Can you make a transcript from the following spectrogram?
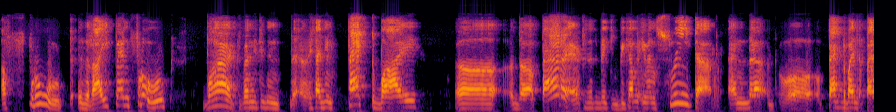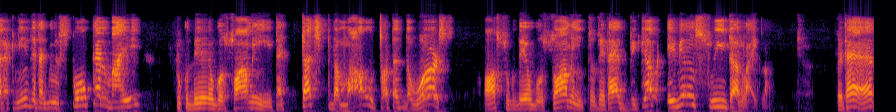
a fruit, is ripened fruit, but when it is in, it has been packed by the parrot has become even sweeter and uh, packed by the parrot means it has been spoken by Sukadeva Goswami. It has touched the mouth or touched the words of Sukadeva Goswami. So it has become even sweeter like. So it has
